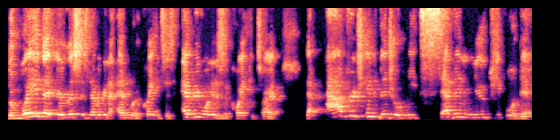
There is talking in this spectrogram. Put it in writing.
the way that your list is never going to end with acquaintances, everyone is an acquaintance, right? The average individual meets seven new people a day.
